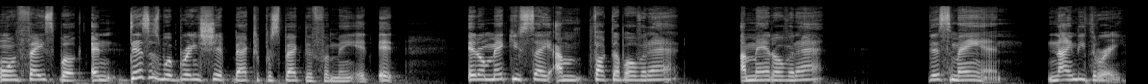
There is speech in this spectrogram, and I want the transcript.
on Facebook, and this is what brings shit back to perspective for me. It it it'll make you say, I'm fucked up over that. I'm mad over that. This man, 93.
